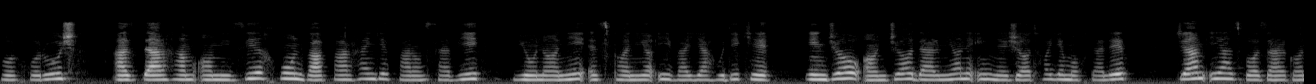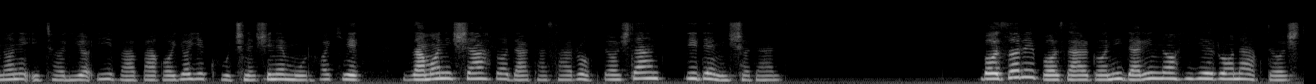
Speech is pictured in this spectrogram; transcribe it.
پرخروش از درهم آمیزی خون و فرهنگ فرانسوی یونانی اسپانیایی و یهودی که اینجا و آنجا در میان این نژادهای مختلف جمعی از بازرگانان ایتالیایی و بقایای کوچنشین مورها که زمانی شهر را در تصرف داشتند دیده می شدند. بازار بازرگانی در این ناحیه رونق داشت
